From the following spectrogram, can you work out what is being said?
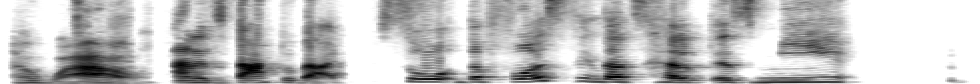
Oh wow. And it's back to back. So the first thing that's helped is me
